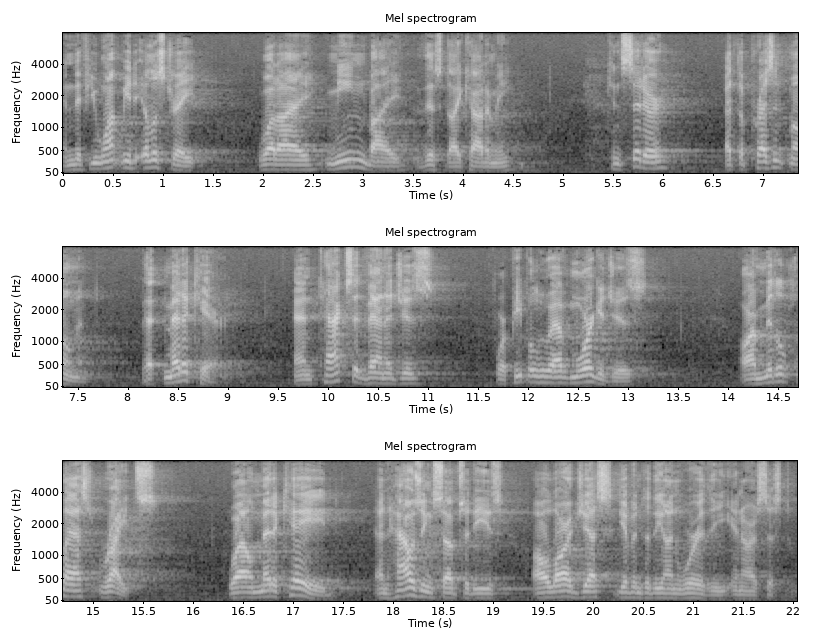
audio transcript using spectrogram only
And if you want me to illustrate what I mean by this dichotomy, consider at the present moment that Medicare and tax advantages for people who have mortgages are middle class rights, while Medicaid and housing subsidies are largesse given to the unworthy in our system.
